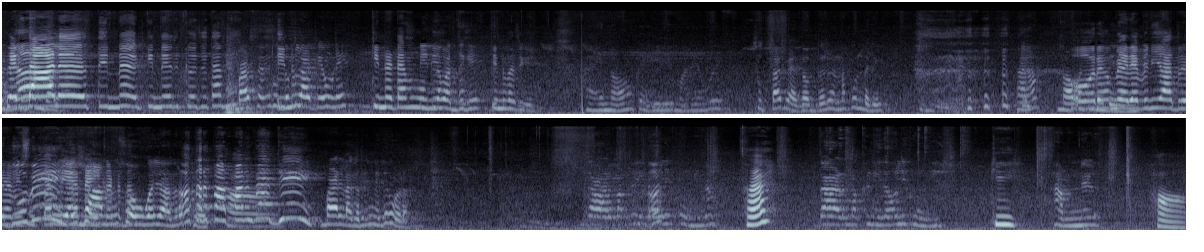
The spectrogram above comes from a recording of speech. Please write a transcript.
ਫਿਰ ਦਾਲ ਤਿੰਨ ਕਿੰਨੇ ਕੁ ਵਜੇ ਤੱਕ ਬਸ ਤਿੰਨ? ਲਾ ਕੇ ਹੁਣੇ। ਕਿੰਨਾ ਟਾਈਮ ਹੋ 3 ਗਿਆ? ਵੱਜ ਗਏ। 3 ਵਜ ਗਏ। ਹਾਏ ਨਾ ਕਹੀ ਮਾਰਿਆ ਹੋਏ। ਸੁੱਤਾ ਪਿਆ ਤਾਂ ਉਧਰ ਨਾ ਭੁੱਲ ਗਏ। ਔਰ ਮੇਰੇ ਵੀ ਨਹੀਂ ਯਾਦ ਰਿਹਾ ਵੀ ਸੁੱਤਾ ਪਿਆ ਮੈਂ ਨੂੰ ਸੌਊਗਾ ਯਾਦ ਰੱਖ। ਤੇਰੇ ਪਾਪਾ ਨੂੰ ਭੇਜੀ ਬਾਲ ਲੱਗ ਰਹੀ ਨੇ ਤੇ ਹੋਰ। ਦਾਲ ਮੱਖਣੀ ਦਾ ਲਿਖੂੰਗੀ ਨਾ। ਹੈ? ਦਾਲ ਮੱਖਣੀ ਦਾ ਉਹ ਲਿਖੂੰਗੀ। ਕੀ? ਸਾਹਮਣੇ ਹਾਂ।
